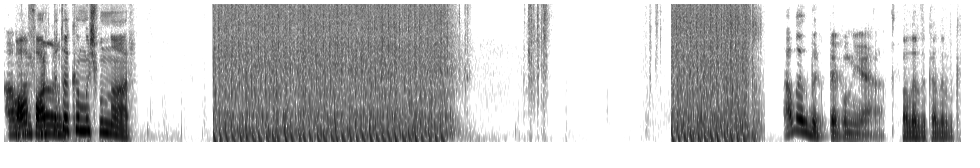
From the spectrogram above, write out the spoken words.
Aa Aman farklı tanrım. takımmış bunlar. Alırdık be bunu ya. Alırdık alırdık.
